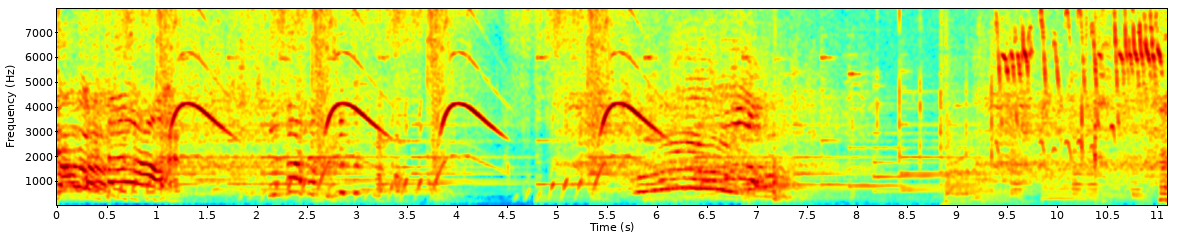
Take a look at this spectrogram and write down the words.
打了，真的是不惨。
